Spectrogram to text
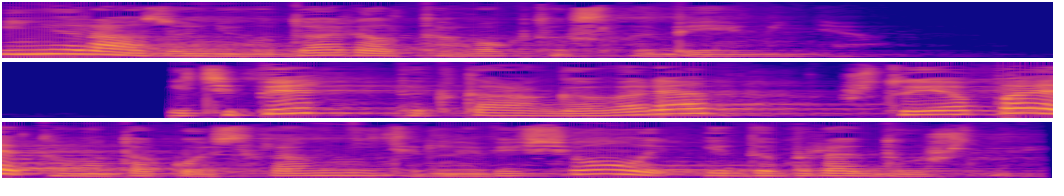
и ни разу не ударил того, кто слабее меня. И теперь доктора говорят, что я поэтому такой сравнительно веселый и добродушный.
